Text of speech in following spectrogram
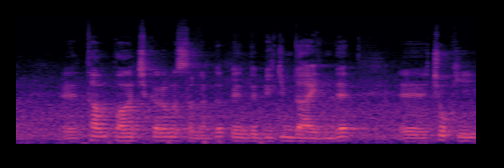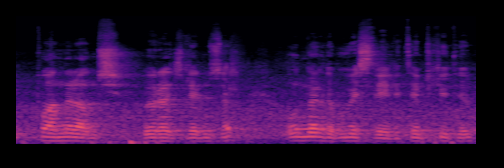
e, tam puan çıkaramasalar da benim de bilgim dahilinde e, çok iyi puanlar almış öğrencilerimiz var. Onları da bu vesileyle tebrik ediyorum.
